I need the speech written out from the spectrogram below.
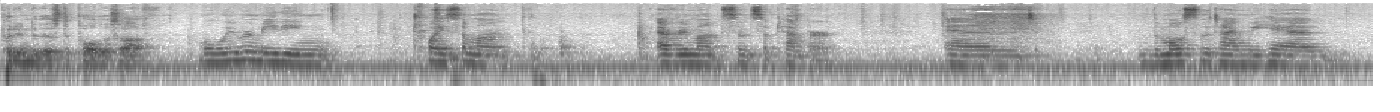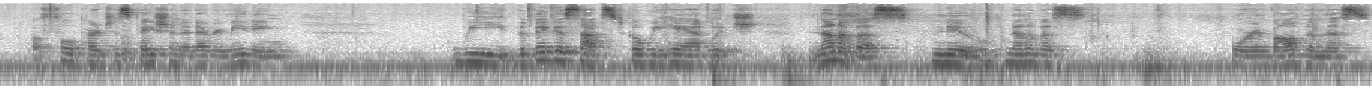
put into this to pull this off? Well, we were meeting twice a month, every month since September. And the most of the time we had a full participation at every meeting. We, the biggest obstacle we had, which none of us knew, none of us were involved in this.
